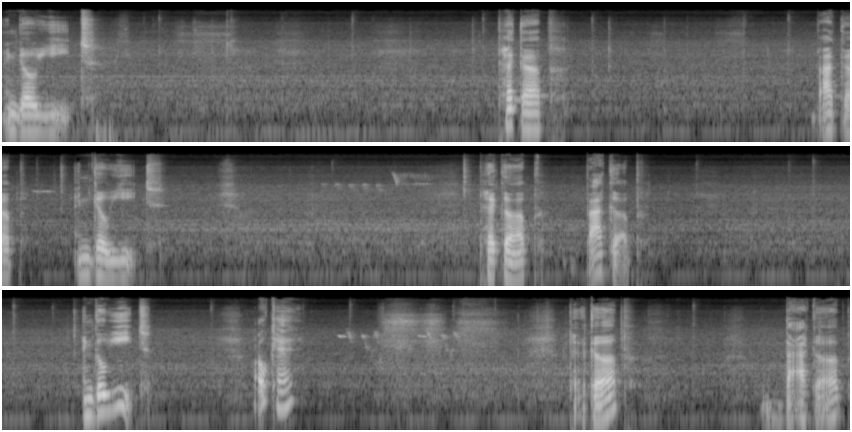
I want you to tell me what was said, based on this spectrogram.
And go yeet. Pick up. Back up. And go yeet. Pick up. Back up. And go yeet. Okay. Pick up. Back up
